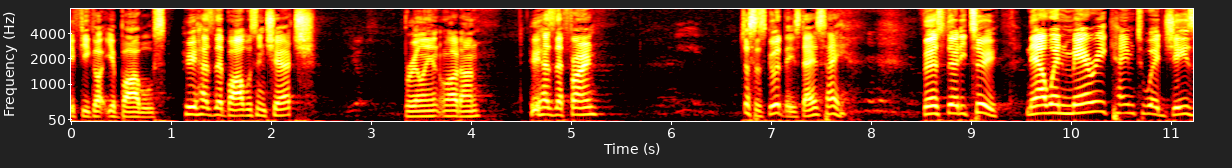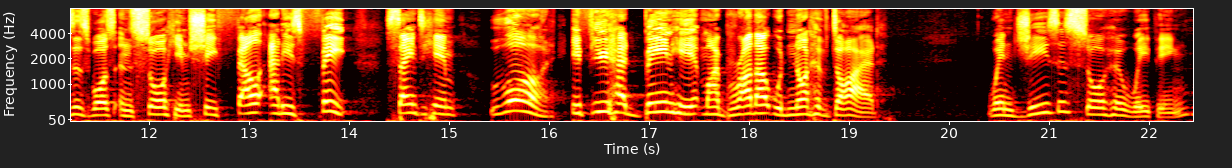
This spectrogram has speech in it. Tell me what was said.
If you got your Bibles, who has their Bibles in church? Brilliant, well done. Who has their phone? Just as good these days, hey. Verse 32 Now, when Mary came to where Jesus was and saw him, she fell at his feet, saying to him, Lord, if you had been here, my brother would not have died. When Jesus saw her weeping,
